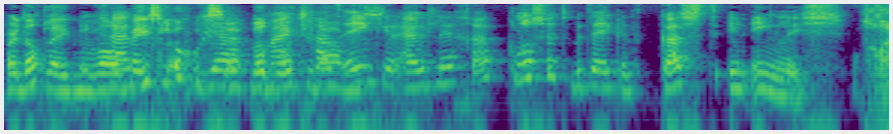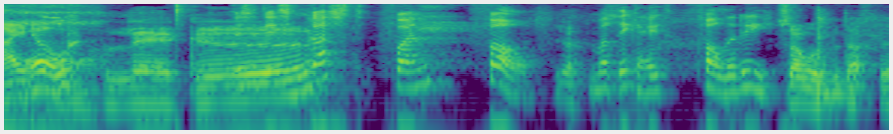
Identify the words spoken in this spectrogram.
Maar dat leek me ik wel het meest logisch. ja hè, dat maar ik ga het één keer uitleggen. Closet betekent kast in English. I know. Och, lekker. Dus het is kast van Val. Ja. Want ik heet Valerie. Zo wordt bedacht, hè?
